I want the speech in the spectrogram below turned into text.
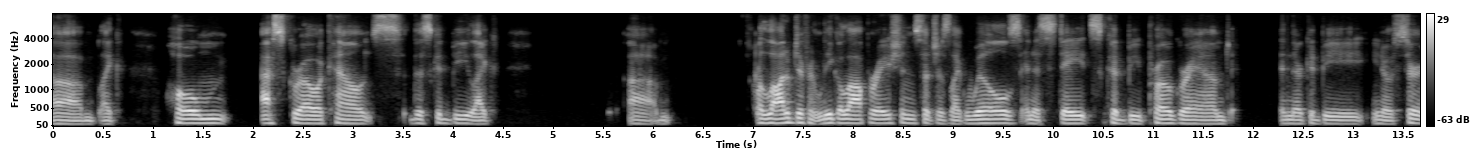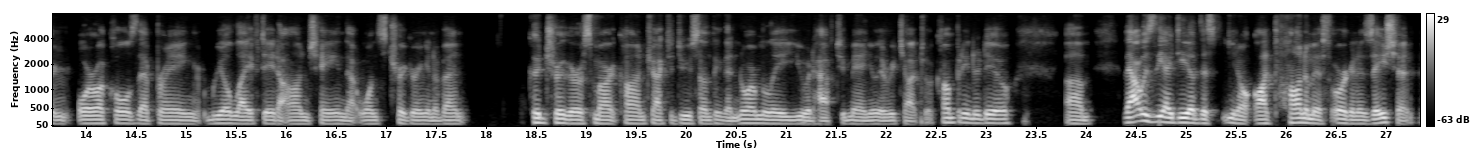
um, like home escrow accounts. This could be like um, a lot of different legal operations, such as like wills and estates, could be programmed. And there could be, you know, certain oracles that bring real life data on chain that once triggering an event could trigger a smart contract to do something that normally you would have to manually reach out to a company to do. Um, that was the idea of this, you know, autonomous organization.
